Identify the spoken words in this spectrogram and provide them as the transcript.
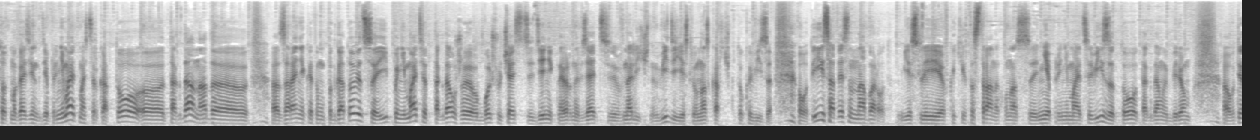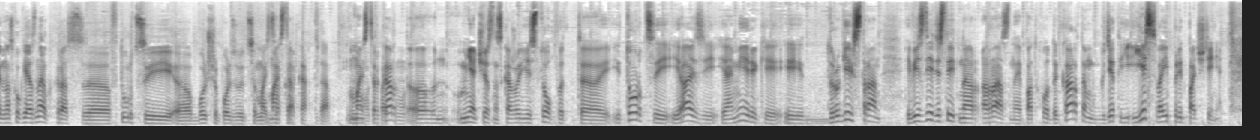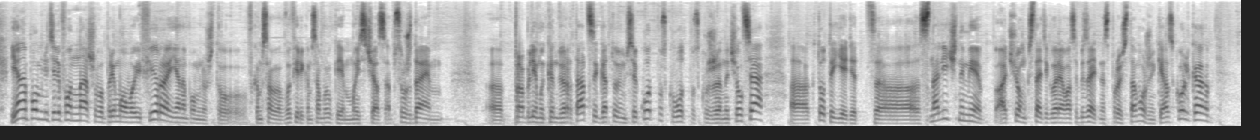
тот магазин, где принимают мастер-карт, то тогда надо заранее к этому подготовиться и понимать это, тогда уже большую часть денег, наверное, взять в наличном виде, если у нас карточка только виза. Вот. И, соответственно, наоборот. Если в каких-то странах у нас не принимается виза, то тогда мы берем... Вот, насколько я знаю, как раз в Турции больше пользуются. Мастер да. Мастер-карт. Вот поэтому... Э, у меня, честно скажу, есть опыт э, и Турции, и Азии, и Америки, и других стран. И везде действительно разные подходы к картам, где-то есть свои предпочтения. Я напомню телефон нашего прямого эфира. Я напомню, что в, комсом... в эфире «Комсомолки» мы сейчас обсуждаем э, проблемы конвертации, готовимся к отпуску, отпуск уже начался, кто-то едет с наличными, о чем, кстати говоря, вас обязательно спросят таможенники, а сколько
